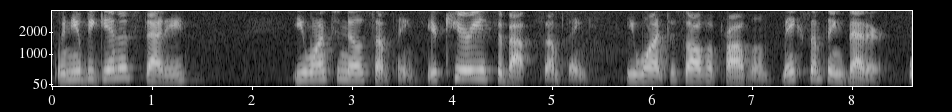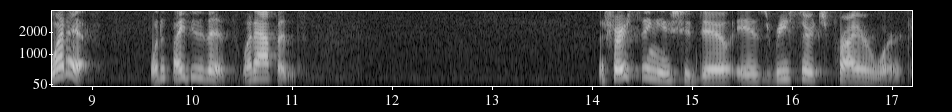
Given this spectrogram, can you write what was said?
When you begin a study, you want to know something. You're curious about something. You want to solve a problem. Make something better. What if? What if I do this? What happens? The first thing you should do is research prior work.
